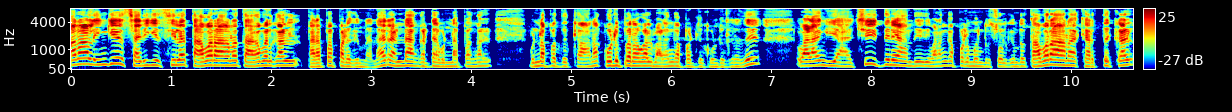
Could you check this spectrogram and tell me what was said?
ஆனால் இங்கே சரிய சில தவறான தகவல்கள் பரப்பப்படுகின்றன. ரெண்டாம் கட்ட விண்ணப்பங்கள் விண்ணப்பத்துக்கான கொடுப்பனவுகள் வழங்கப்பட்டு கொண்டிருக்கிறது. வழங்கியாச்சு. இத்தனையாம் தேதி வழங்கப்படும் என்று சொல்கின்ற தவறான கருத்துக்கள்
